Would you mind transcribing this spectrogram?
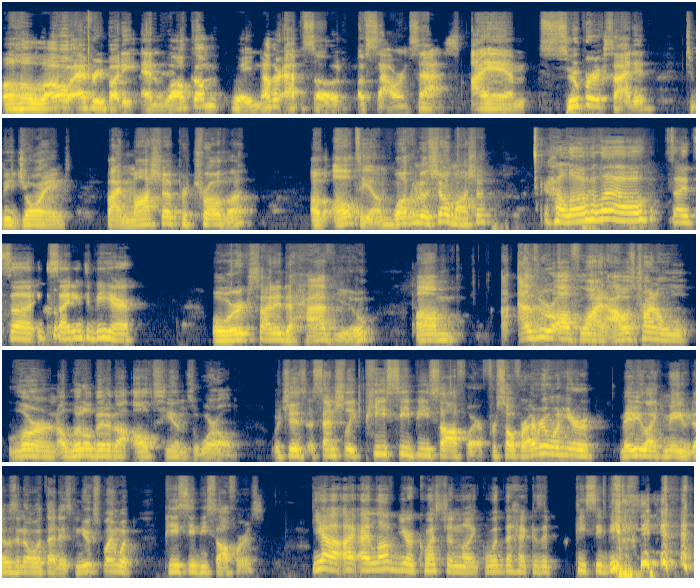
Well, hello, everybody, and welcome to another episode of Sour and Sass. I am super excited to be joined by Masha Petrova of Altium. Welcome to the show, Masha. Hello, hello. So it's uh, exciting to be here. Well, we're excited to have you. Um, as we were offline, I was trying to l- learn a little bit about Altium's world, which is essentially PCB software. For so for everyone here, maybe like me, who doesn't know what that is, can you explain what PCB software is? Yeah, I, I love your question. Like, what the heck is a PCB?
